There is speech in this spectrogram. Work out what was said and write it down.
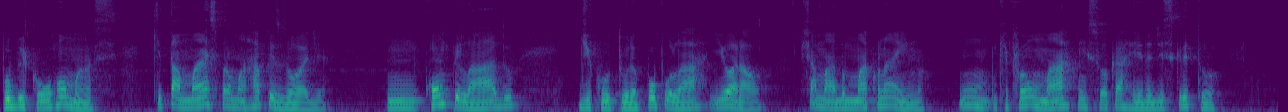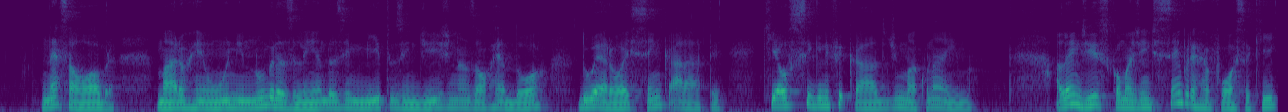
publicou o romance, que está mais para uma rapisódia, um compilado de cultura popular e oral, chamado Macunaíma, um, que foi um marco em sua carreira de escritor. Nessa obra, Mário reúne inúmeras lendas e mitos indígenas ao redor do herói sem caráter, que é o significado de Macunaíma. Além disso, como a gente sempre reforça aqui,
